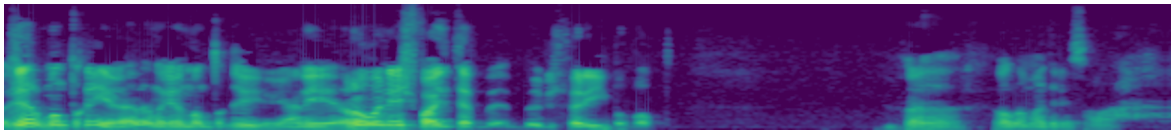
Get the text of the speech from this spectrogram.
غير منطقية ابدا غير منطقية يعني روين إيش فائدته بالفريق بالضبط؟ آه والله ما أدري صراحة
